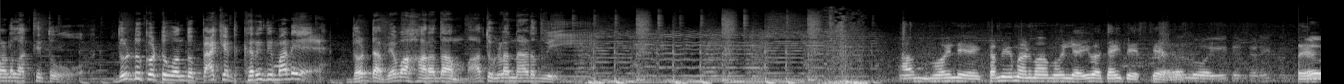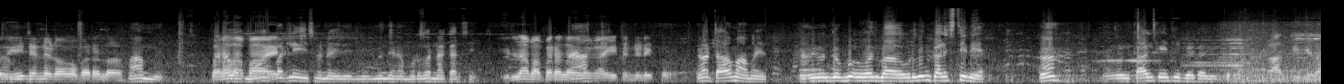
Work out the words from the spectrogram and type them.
ಮಾಡಲಾಗ್ತಿತ್ತು. ದುಡ್ಡು ಕೊಟ್ಟು ಒಂದು ಪ್ಯಾಕೆಟ್ ಖರೀದಿ ಮಾಡಿ ದೊಡ್ಡ ವ್ಯವಹಾರದ ಮಾತುಗಳನ್ನಾಡಿದ್ವಿ. ಮೌಲ್ಯ ಕಮ್ಮಿ ಮಾಡುವ ಮೌಲ್ಯ ಐವತ್ತೈದು ಅಷ್ಟೇ ಏಟ್ ಹಂಡ್ರೆಡ್ ಹೋಗೋ ಬರಲ್ಲ. ಮಾಮ್ ಬರಲ್ಲ ಬಾ ಬಡ್ಲಿ ಇಸ್ಕೊಂಡು ಇದೀನಿ ನಿಮ್ ಮುಂದೆ ನಮ್ಮ ಹುಡುಗರ್ನ ಕರ್ಸಿ. ಇಲ್ಲ ಬಾ ಬರಲ್ಲ ಇವಾಗ ಏಟ್ ಹಂಡ್ರೆಡ್ ಐತು ನೋಡ್ ತಗೋ ಮಾಮ ಇದು. ನನಗೊಂದು ಒಂದು ಹುಡುಗನ್ ಕಳಿಸ್ತೀನಿ. ಹಾ? ಒಂದು ಕಾಲ್ ಕೆ ಜಿ ಬೇಕಾಗಿತ್ತು. ನಾಲ್ಕು ಕೆಜಿ ಎಲ್ಲ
